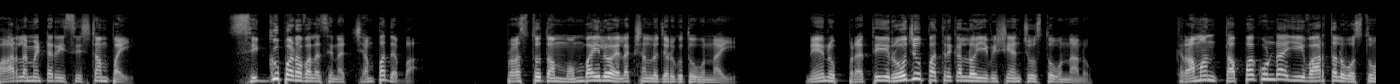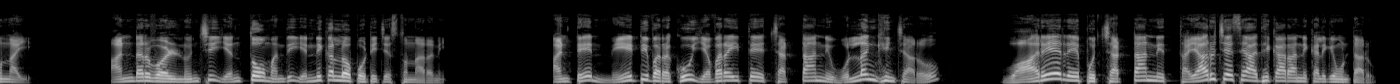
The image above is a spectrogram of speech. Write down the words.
పార్లమెంటరీ సిస్టంపై సిగ్గుపడవలసిన చెంపదెబ్బ. ప్రస్తుతం ముంబైలో ఎలక్షన్లు జరుగుతూ ఉన్నాయి. నేను ప్రతిరోజూ పత్రికల్లో ఈ విషయం చూస్తూ ఉన్నాను. క్రమం తప్పకుండా ఈ వార్తలు వస్తున్నాయి అండర్వరల్డ్ నుంచి ఎంతోమంది ఎన్నికల్లో పోటీ చేస్తున్నారని. అంటే నేటి వరకు ఎవరైతే చట్టాన్ని ఉల్లంఘించారో వారే రేపు చట్టాన్ని తయారు చేసే అధికారాన్ని కలిగి ఉంటారు.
